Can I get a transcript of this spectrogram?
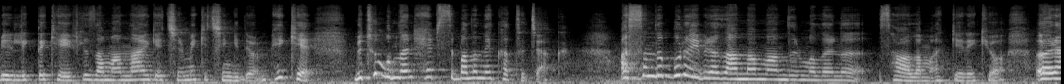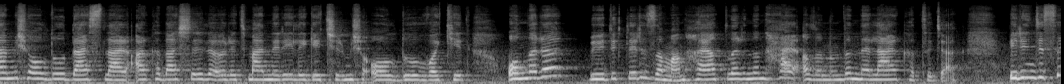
birlikte keyifli zamanlar geçirmek için gidiyorum. Peki bütün bunların hepsi bana ne katacak? Aslında burayı biraz anlamlandırmalarını sağlamak gerekiyor. Öğrenmiş olduğu dersler, arkadaşlarıyla, öğretmenleriyle geçirmiş olduğu vakit onlara büyüdükleri zaman hayatlarının her alanında neler katacak? Birincisi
